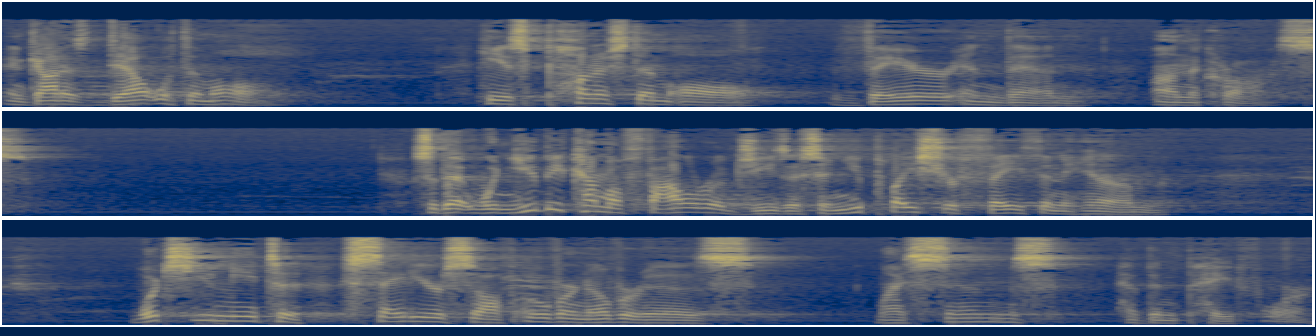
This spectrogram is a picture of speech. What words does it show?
and God has dealt with them all. He has punished them all there and then on the cross. So that when you become a follower of Jesus and you place your faith in Him, what you need to say to yourself over and over is, My sins have been paid for.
